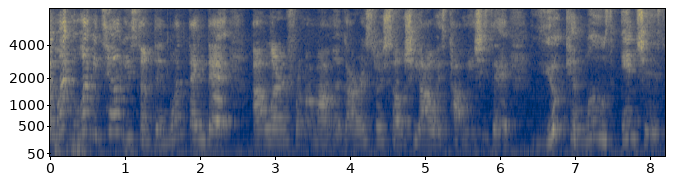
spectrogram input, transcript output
And let, let me tell you something. One thing that I learned from my mama, God rest her soul, she always taught me, she said, you can lose inches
